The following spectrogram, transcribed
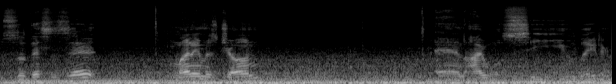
so this is it. My name is John, and I will see you later.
